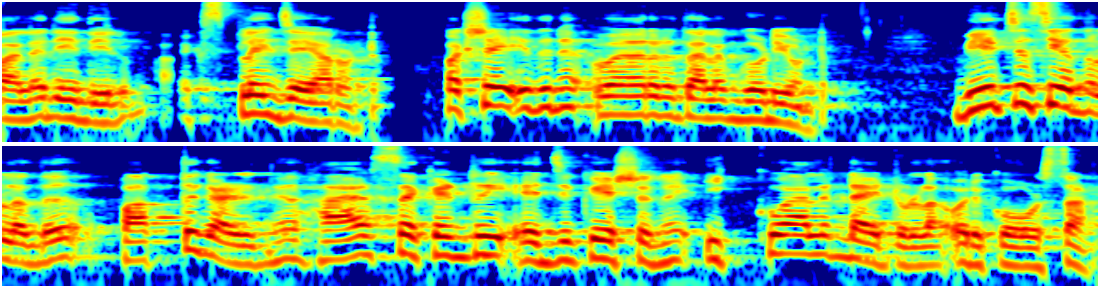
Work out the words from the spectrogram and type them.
പല രീതിയിലും എക്സ്പ്ലെയിൻ ചെയ്യാറുണ്ട്. പക്ഷേ ഇതിന് വേറൊരു തലം കൂടിയുണ്ട്. ബി എച്ച് എസ് സി എന്നുള്ളത് പത്ത് കഴിഞ്ഞ് ഹയർ സെക്കൻഡറി എഡ്യൂക്കേഷന് ഇക്വാലന്റ് ആയിട്ടുള്ള ഒരു കോഴ്സാണ്.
